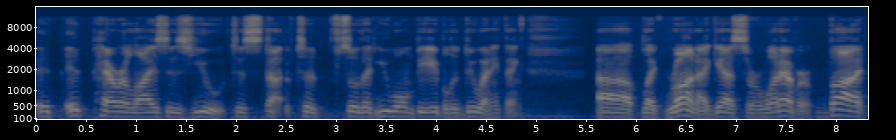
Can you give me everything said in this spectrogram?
It it paralyzes you to stop to so that you won't be able to do anything uh, like run, I guess, or whatever. But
